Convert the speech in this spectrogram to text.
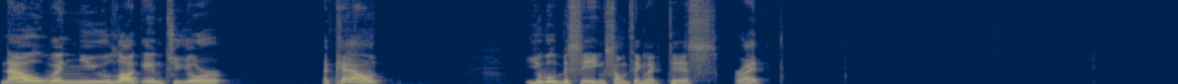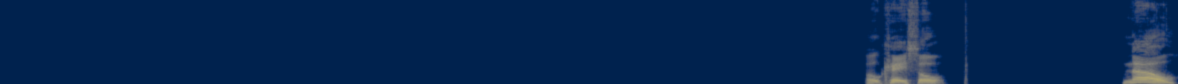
Now, when you log into your account, you will be seeing something like this, right? Okay, so now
